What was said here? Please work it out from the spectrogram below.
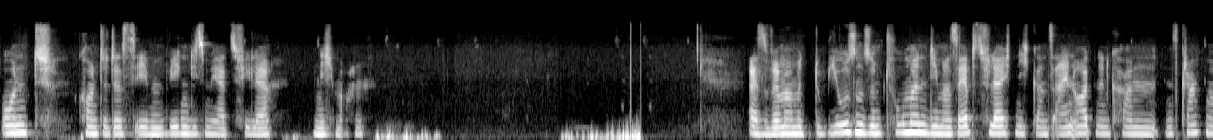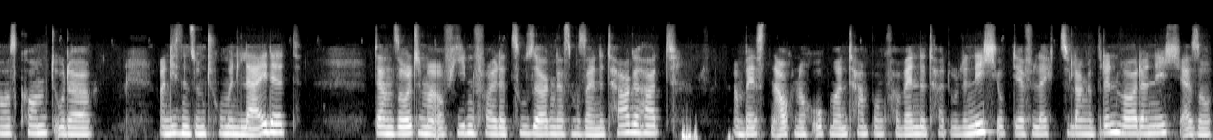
und konnte das eben wegen diesem Herzfehler nicht machen. Also wenn man mit dubiosen Symptomen, die man selbst vielleicht nicht ganz einordnen kann, ins Krankenhaus kommt oder an diesen Symptomen leidet, dann sollte man auf jeden Fall dazu sagen, dass man seine Tage hat. Am besten auch noch, ob man einen Tampon verwendet hat oder nicht, ob der vielleicht zu lange drin war oder nicht. Also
